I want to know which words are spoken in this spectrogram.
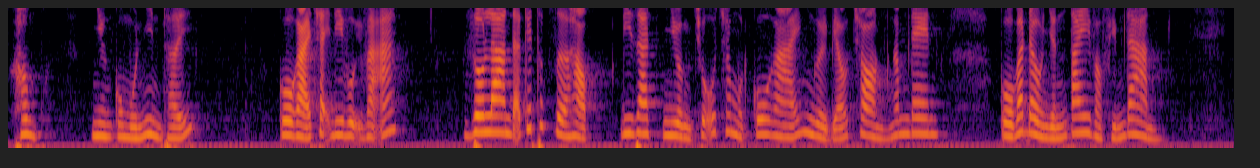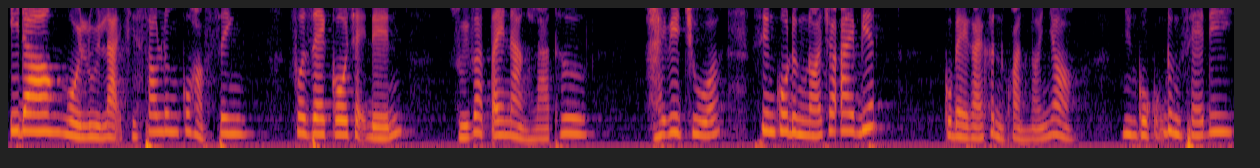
Không, nhưng cô muốn nhìn thấy. Cô gái chạy đi vội vã. Zolan đã kết thúc giờ học, đi ra nhường chỗ cho một cô gái người béo tròn, ngăm đen. Cô bắt đầu nhấn tay vào phím đàn. Ido ngồi lùi lại phía sau lưng cô học sinh. cô chạy đến, dúi vào tay nàng lá thư. Hãy vì Chúa, xin cô đừng nói cho ai biết. Cô bé gái khẩn khoản nói nhỏ, nhưng cô cũng đừng xé đi.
